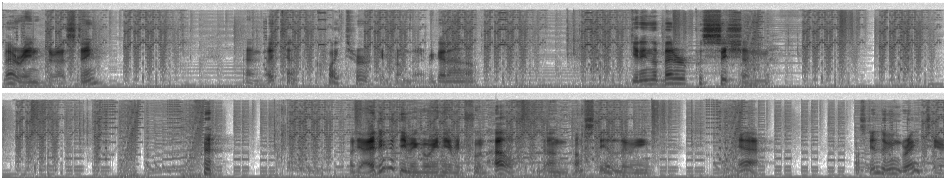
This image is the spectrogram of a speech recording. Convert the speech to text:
Very interesting. And I can't quite hurt him from there. We gotta get in a better position. but yeah, I didn't even go in here with full health, and I'm still doing... Yeah. I'm still doing great here.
